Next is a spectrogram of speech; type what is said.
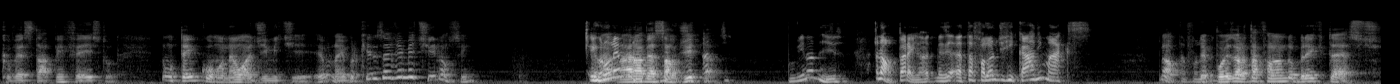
que o Verstappen fez. Tudo. Não tem como não admitir. Eu lembro que eles admitiram, sim. Eu não lembro. Na Arábia Saudita? Não vi nada disso. Não, peraí, mas ela tá falando de Ricardo e Max. Não, tá depois ela tá falando do break test.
